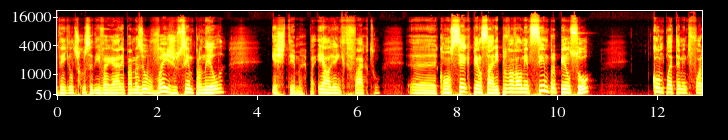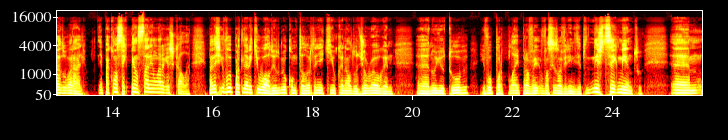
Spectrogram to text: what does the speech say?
tem aquele discurso a divagar, epá, mas eu vejo sempre nele este tema. Epá, é alguém que de facto uh, consegue pensar e provavelmente sempre pensou completamente fora do baralho. Epá, consegue pensar em larga escala. Epá, deixa, eu vou partilhar aqui o áudio do meu computador. Tenho aqui o canal do Joe Rogan uh, no YouTube e vou pôr play para vocês ouvirem dizer. Neste segmento, um,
